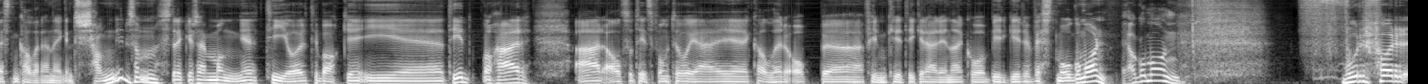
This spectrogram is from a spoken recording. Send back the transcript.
nesten kalle det en egen sjanger, som strekker seg mange tiår tilbake i eh, tid. Og her er altså tidspunktet hvor jeg kaller opp filmkritiker her i NRK, Birger Vestmo. God morgen. Ja, god morgen morgen. Hvorfor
